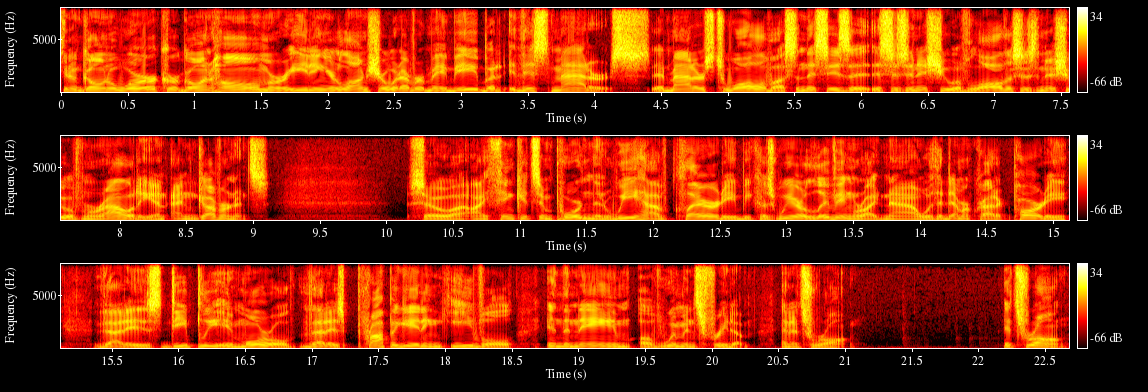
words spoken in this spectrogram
you know, going to work or going home or eating your lunch or whatever it may be. But this matters. It matters to all of us, and this is a, this is an issue of law. This is an issue of morality and, and governance. So uh, I think it's important that we have clarity because we are living right now with a Democratic Party that is deeply immoral, that is propagating evil in the name of women's freedom, and it's wrong. It's wrong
